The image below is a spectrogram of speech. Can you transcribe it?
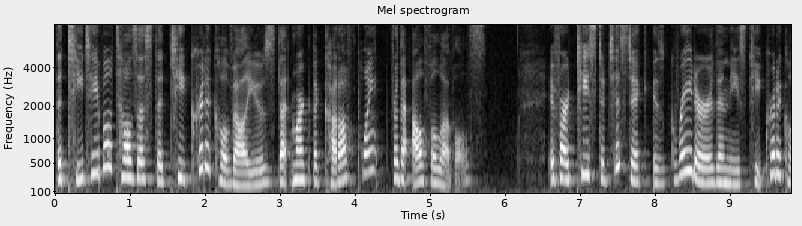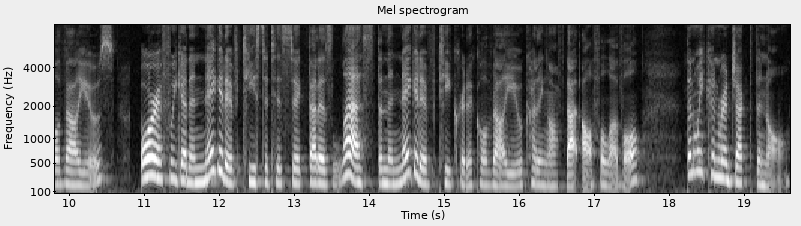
The t-table tells us the t-critical values that mark the cutoff point for the alpha levels. If our t-statistic is greater than these t-critical values, or if we get a negative t-statistic that is less than the negative t-critical value cutting off that alpha level, then we can reject the null.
